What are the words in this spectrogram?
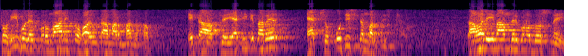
সহি বলে প্রমাণিত হয়, ওটা আমার মাযহাব। এটা আছে একই কিতাবের একশো পঁচিশ নম্বর পৃষ্ঠায় তাহলে ইমামদের কোনো দোষ নেই।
